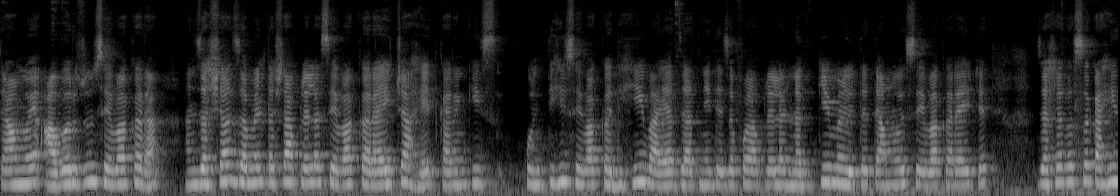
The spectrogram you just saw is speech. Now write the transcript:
त्यामुळे आवर्जून सेवा करा. आणि जशा जमेल तशा आपल्याला सेवा करायच्या आहेत. कारण की कोणतीही सेवा कधीही वायात जात नाही. त्याचं फळ आपल्याला नक्की मिळतं. त्यामुळे सेवा करायच्या आहेत. जशा जसं काही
